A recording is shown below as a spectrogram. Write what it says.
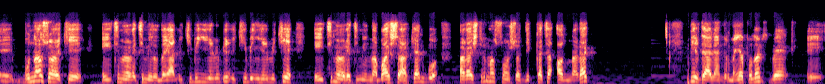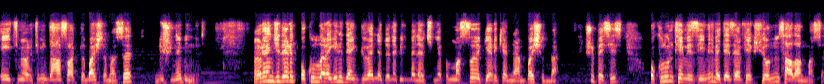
e, bundan sonraki eğitim öğretim yılında yani 2021-2022 eğitim öğretim yılına başlarken bu araştırma sonuçları dikkate alınarak bir değerlendirme yapılır ve e, eğitim öğretimin daha sağlıklı başlaması düşünebilir. Öğrencilerin okullara yeniden güvenle dönebilmeleri için yapılması gerekenlerin başında şüphesiz okulun temizliğinin ve dezenfeksiyonunun sağlanması,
